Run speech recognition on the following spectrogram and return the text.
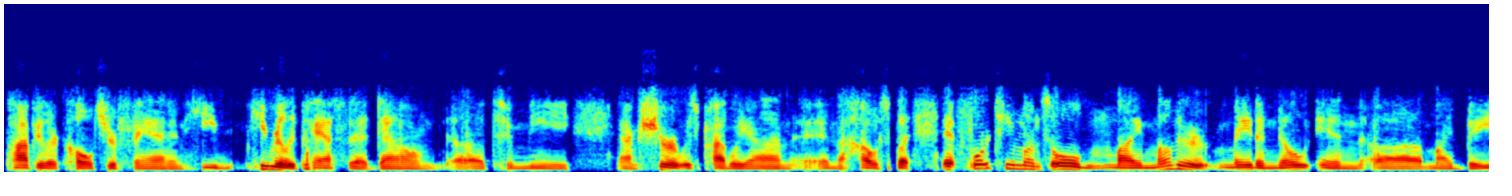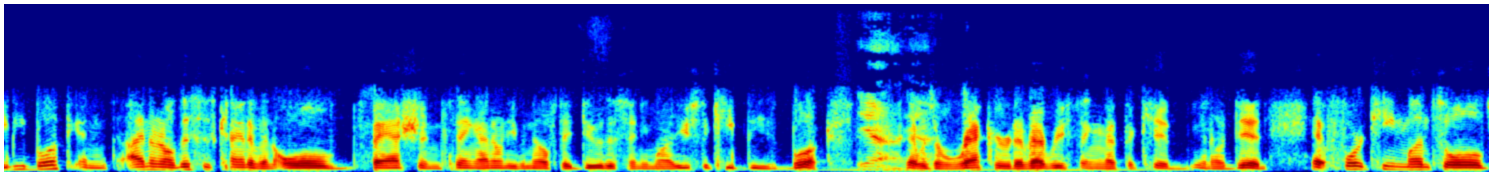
popular culture fan, and he he really passed that down uh, to me. And I'm sure it was probably on in the house. But at 14 months old, my mother made a note in uh, my baby book, and I don't know. This is kind of an old-fashioned thing. I don't even know if they do this anymore. I used to keep these books. Yeah, That yeah. was a record of everything that the kid, you know, did. At 14 months old,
